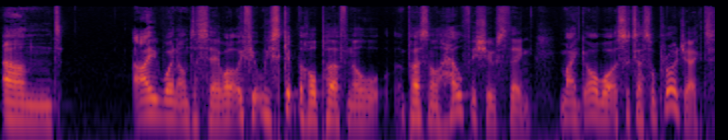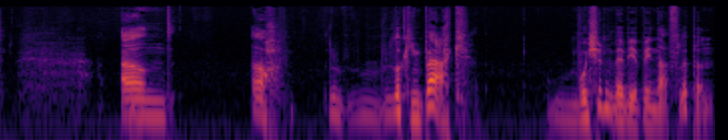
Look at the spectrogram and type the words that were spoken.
And I went on to say, well, if we skip the whole personal personal health issues thing, my God, what a successful project! Mm. And oh, looking back, we shouldn't maybe have been that flippant.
